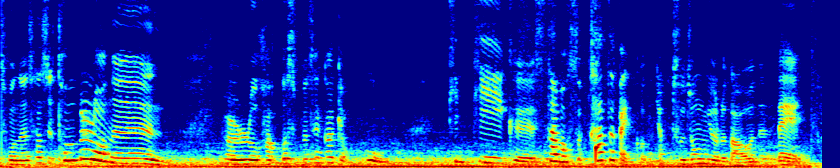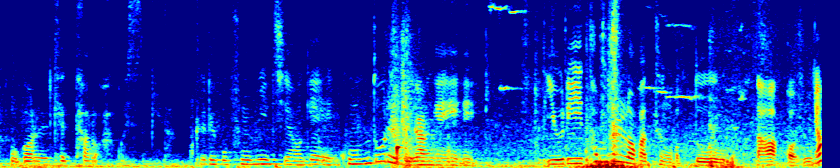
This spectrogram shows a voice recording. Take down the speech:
저는 사실 텀블러는 별로 갖고 싶은 생각이 없고 키티 그 스타벅스 카드가 있거든요. 두 종류로 나오는데 그거를 겟하러 가고 있습니다. 그리고 북미 지역에 곰돌이 모양의 유리 텀블러 같은 것도 나왔거든요.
